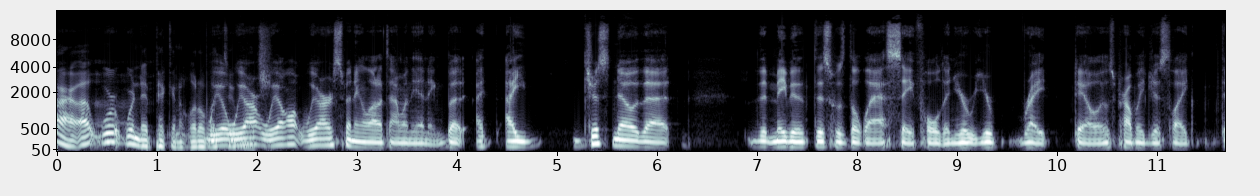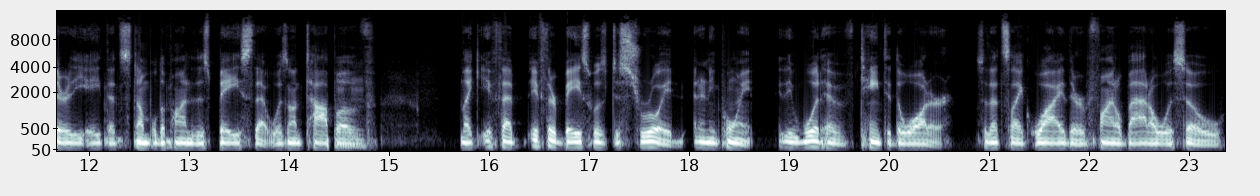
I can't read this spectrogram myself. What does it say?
All right. Uh, we're we're nitpicking a little bit. we too we are we all we are spending a lot of time on the ending, but I I just know that that maybe that this was the last safe hold, and you're you're right, Dale. It was probably just like they're the eight that stumbled upon this base that was on top of like if that if their base was destroyed at any point, it would have tainted the water. So that's like why their final battle was so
